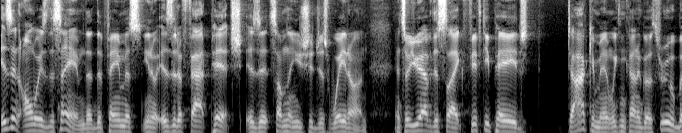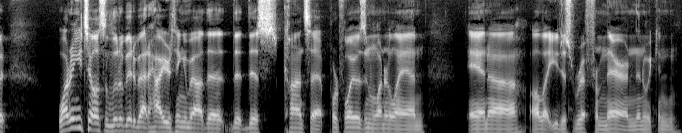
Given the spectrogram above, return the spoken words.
isn't always the same, the the famous, you know, is it a fat pitch? Is it something you should just wait on? And so you have this like 50 page document we can kind of go through, but. Why don't you tell us a little bit about how you're thinking about the, the this concept, portfolios in Wonderland, and uh, I'll let you just riff from there, and then we can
